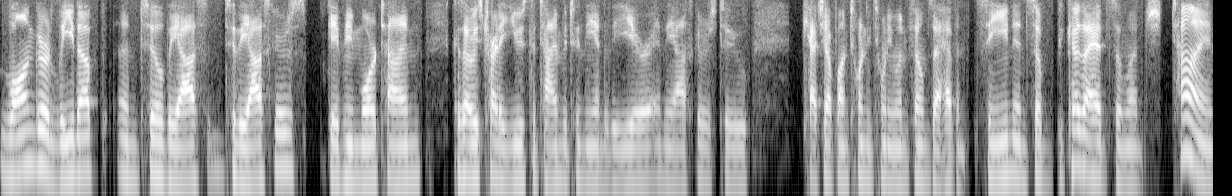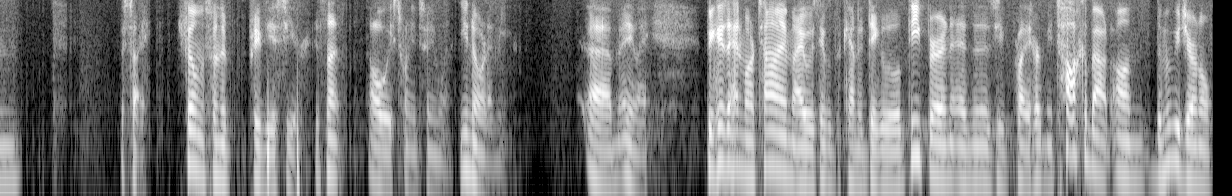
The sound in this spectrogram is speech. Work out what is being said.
longer lead up until the Os- to the Oscars gave me more time because I always try to use the time between the end of the year and the Oscars to catch up on 2021 films I haven't seen. And so because I had so much time, sorry, films from the previous year. It's not always 2021. You know what I mean. Um, anyway, because I had more time, I was able to kind of dig a little deeper. And, and as you've probably heard me talk about on the movie journal,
